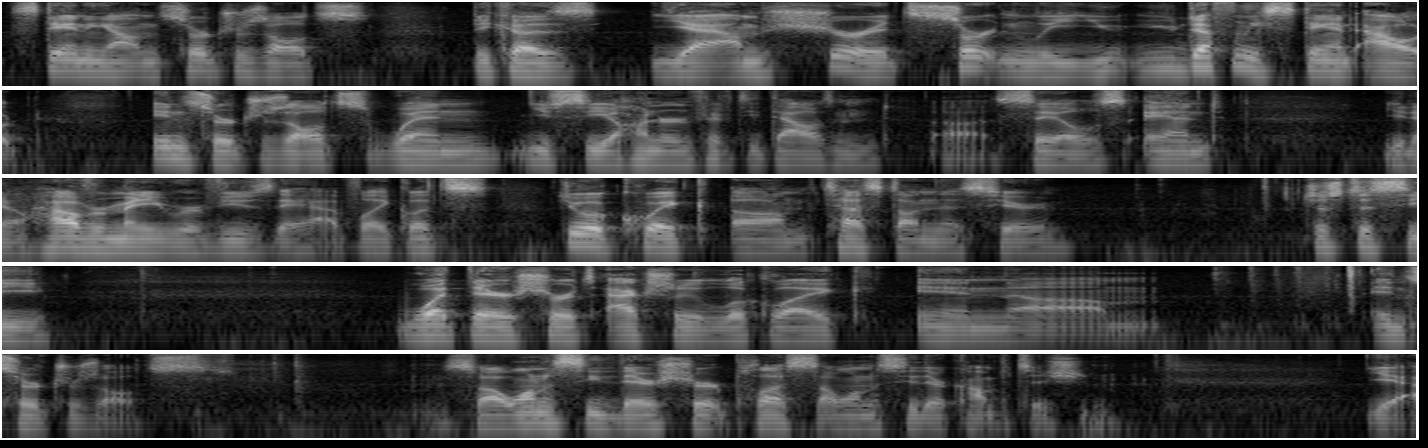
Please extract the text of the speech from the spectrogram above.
standing out in search results because, yeah, I'm sure it's certainly, you, you definitely stand out in search results when you see 150,000 uh, sales and, you know, however many reviews they have. Like, let's do a quick um, test on this here just to see what their shirts actually look like in um, in search results. So I want to see their shirt plus I want to see their competition. Yeah.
